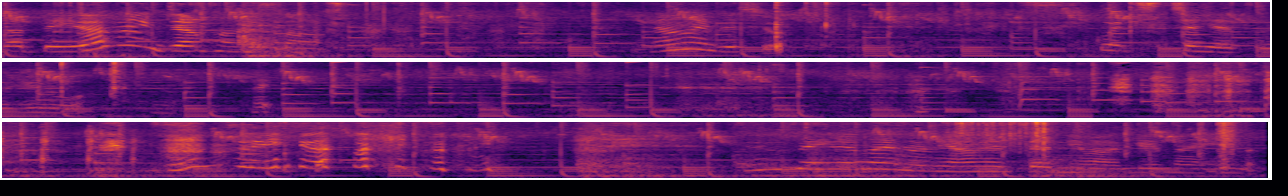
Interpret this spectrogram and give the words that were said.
だっていらないじゃん、はるさん。いらないでしょ。すっごいちっちゃいやつあげるわ。はい。全然いらないのに。全然いらないのに、あめちゃんにはあげないんだ。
